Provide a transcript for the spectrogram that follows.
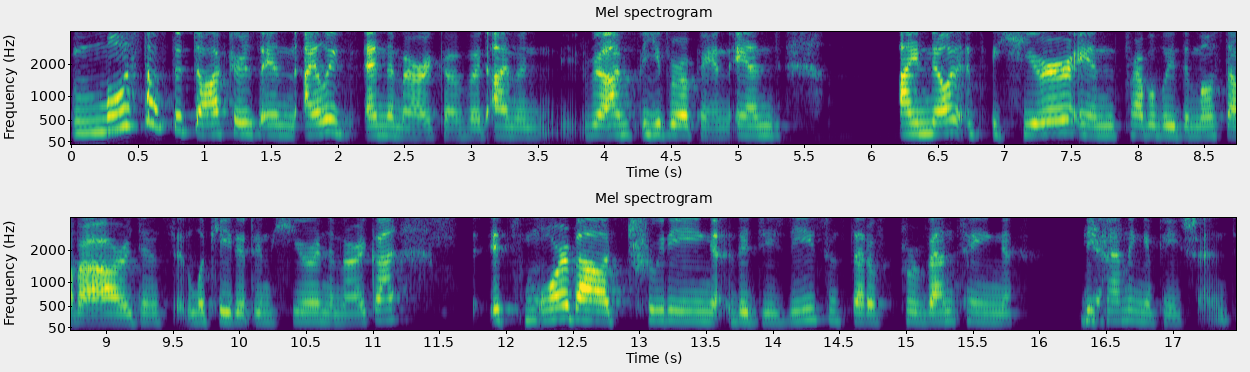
most of the doctors and I live in America, but I'm an I'm European and I know here, and probably the most of our audience located in here in America, it's more about treating the disease instead of preventing becoming yeah. a patient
